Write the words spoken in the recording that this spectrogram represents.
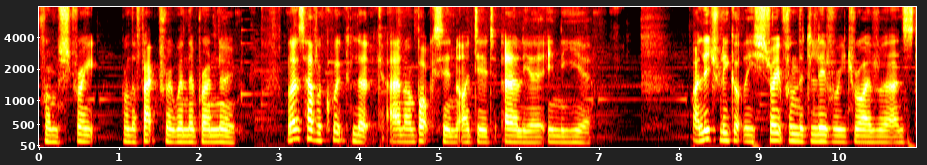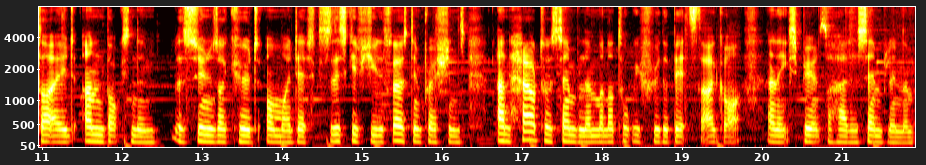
from straight from the factory when they're brand new? Let's have a quick look at an unboxing I did earlier in the year. I literally got these straight from the delivery driver and started unboxing them as soon as I could on my desk. So this gives you the first impressions and how to assemble them and I'll talk you through the bits that I got and the experience I had assembling them.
